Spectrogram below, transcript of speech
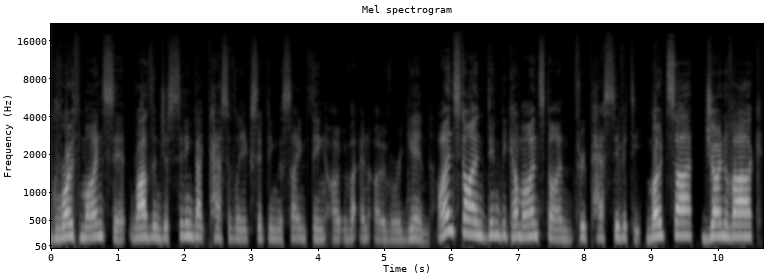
growth mindset rather than just sitting back passively accepting the same thing over and over again. Einstein didn't become Einstein through passivity. Mozart, Joan of Arc,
